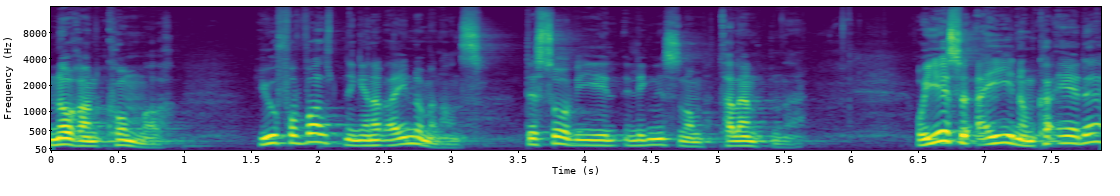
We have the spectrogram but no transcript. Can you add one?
når han kommer? Jo, forvaltningen av eiendommen hans. Det så vi i lignelsen om talentene. Og Jesu eiendom, hva er det?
